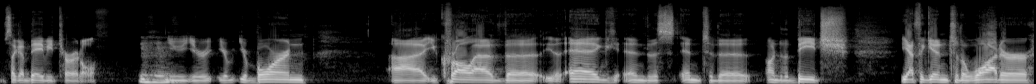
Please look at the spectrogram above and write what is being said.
It's like a baby turtle. Mm-hmm. You, you're you're you're born. Uh, you crawl out of the, egg into this into the onto the beach you have to get into the water.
